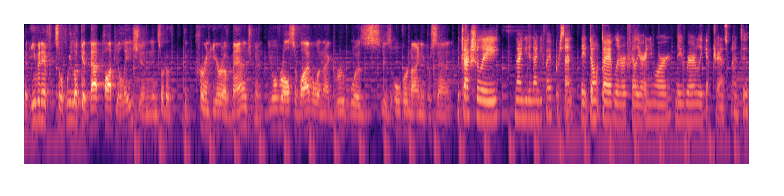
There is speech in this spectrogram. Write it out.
But even if so if we look at that population and sort of the current era of management the overall survival in that group was is over 90% it's actually 90 to 95%. They don't die of liver failure anymore. They rarely get transplanted.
